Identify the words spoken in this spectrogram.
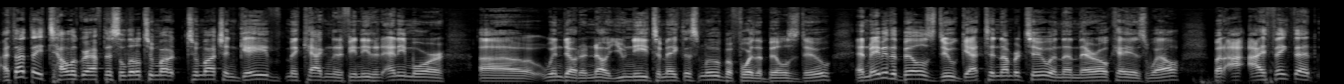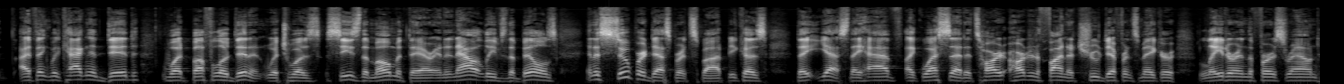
I thought they telegraphed this a little too much, too much and gave Maccagnan, if he needed any more uh, window to know, you need to make this move before the Bills do. And maybe the Bills do get to number two and then they're okay as well. But I, I think that I think Maccagnan did what Buffalo didn't, which was seize the moment there, and now it leaves the Bills in a super desperate spot because they, yes, they have, like Wes said, it's hard harder to find a true difference maker later in the first round,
